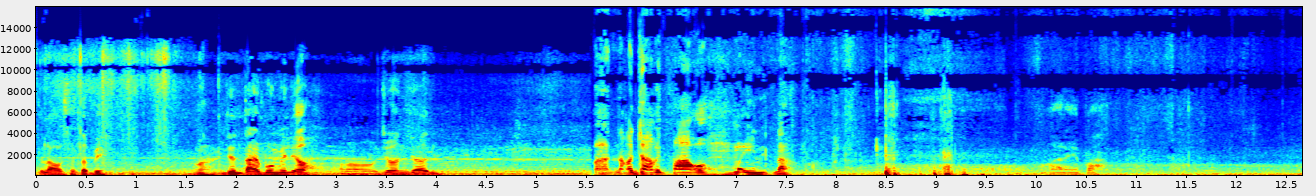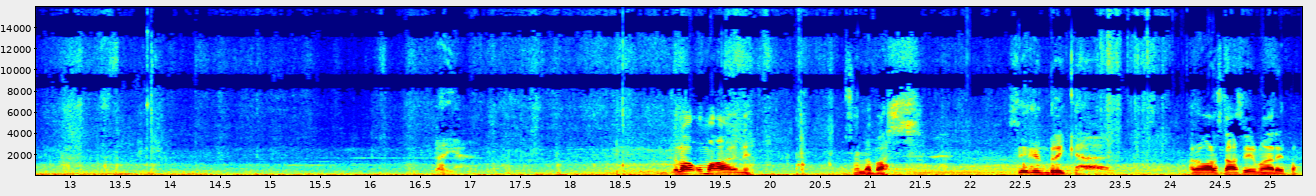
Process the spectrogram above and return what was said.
Ito lang ako sa tabi. Ah, dyan tayo bumili oh. Oh, dyan, dyan. Ah, naka-jacket pa ako. Mainit na. Mare pa. Ay. wala akong kumakain eh. Sa labas. Second break. Anong oras na kasi mga repa?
